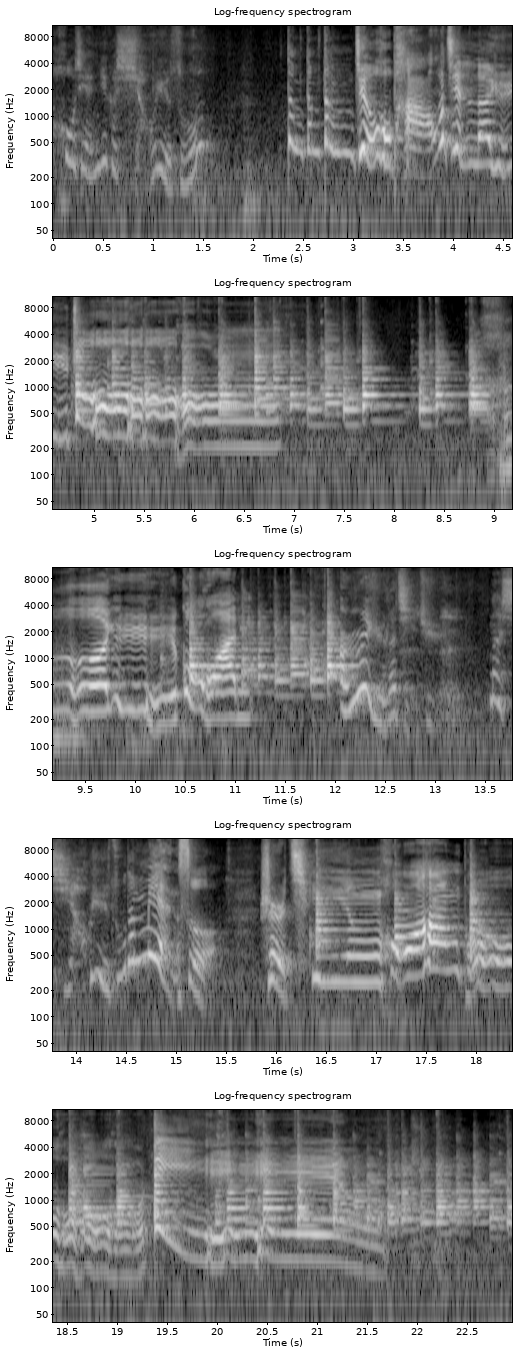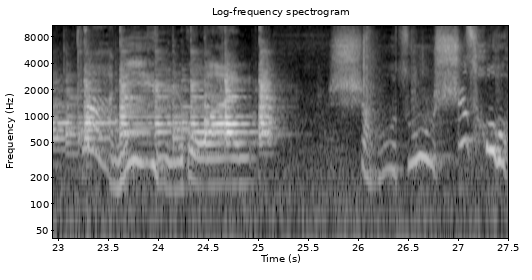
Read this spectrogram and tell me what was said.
忽见一个小狱卒，噔噔噔就跑进了狱中。和狱官耳语了几句，那小狱卒的面色。是青黄不定，那你玉官手足失措，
